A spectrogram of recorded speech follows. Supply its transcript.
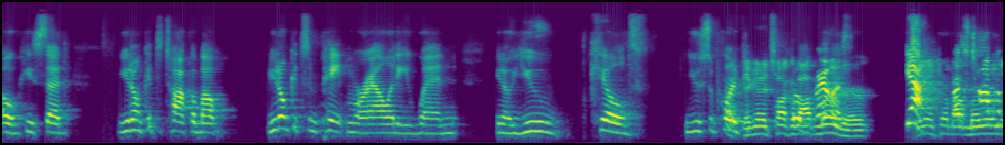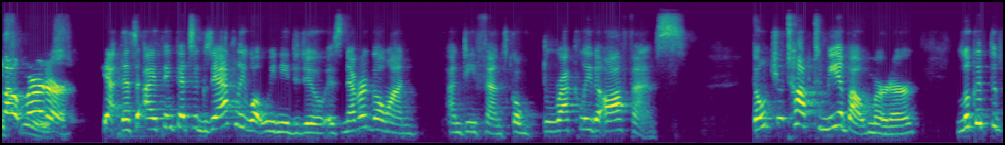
oh he said you don't get to talk about you don't get to paint morality when you know you killed you supported right, they're going to talk about murder. Yeah talk about let's murder talk about murder. yeah that's i think that's exactly what we need to do is never go on on defense go directly to offense. Don't you talk to me about murder Look at the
